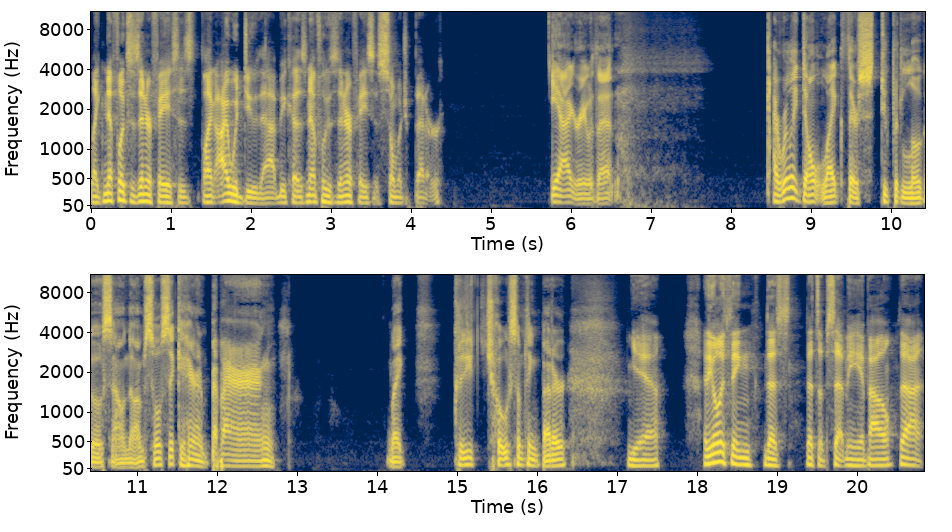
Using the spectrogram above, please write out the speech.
like Netflix's interface is like I would do that because Netflix's interface is so much better. Yeah, I agree with that. I really don't like their stupid logo sound though. I'm so sick of hearing bang. Like, could you chose something better? Yeah. And the only thing that's that's upset me about that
